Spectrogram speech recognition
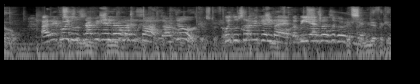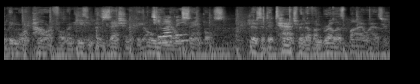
No. अरे This कोई is a दूसरा new भी खेल रहा है हमारे gene साथ altering चाचू compound Birkin's कोई developed दूसरा भी called खेल रहा है तभी G-virus. ऐसा ऐसा कर It's रही है significantly more powerful and he's in possession of the only अच्छी बात है known ये। samples. There's a detachment of Umbrella's biohazard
